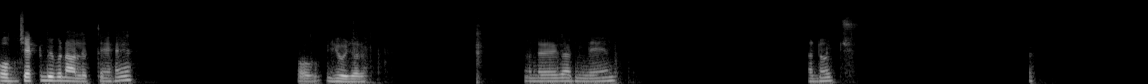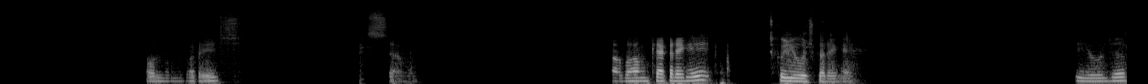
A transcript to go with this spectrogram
ऑब्जेक्ट भी बना लेते हैं। यूज़र रहेगा name Anuj number is seven अब हम क्या करेंगे? इसको यूज़ करेंगे। यूज़र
